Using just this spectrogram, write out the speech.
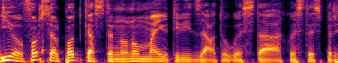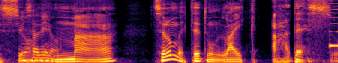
io forse al podcast non ho mai utilizzato questa, questa espressione, no. ma se non mettete un like adesso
